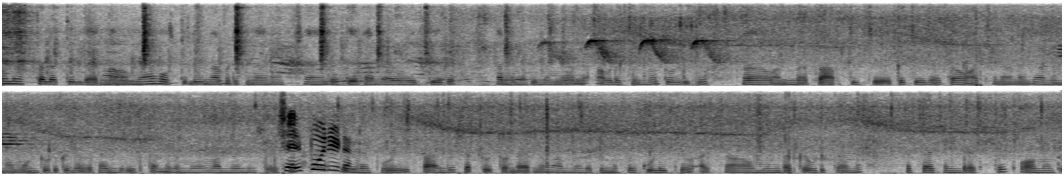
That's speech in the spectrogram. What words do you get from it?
അമ്മിമോൻ സ്ഥലത്തില്ലായിരുന്നു. മോൻ ഹോസ്റ്റലിൽ നിന്നാണ് പഠിക്കുന്നത് ഉച്ച മോൻ എത്തിയത്. അങ്ങനെ പിന്നെ മോൻ അവിടെ ചെന്ന് തൊഴുത് വന്ന് പ്രാർത്ഥിച്ച് ഒക്കെ ചെയ്ത് കേട്ടോ അച്ഛനാണെങ്കിൽ അമ്മ മുണ്ട് കൊടുക്കുന്നത് ഭയങ്കര ഇഷ്ടമാണ് അങ്ങനെ മോൻ വന്നതിന് ശേഷം പിന്നെ പോയി പാന്റ് ഷർട്ട് ഇട്ടുണ്ടായിരുന്നു. വന്നത് പിന്നെ പോയി കുളിച്ച് അച്ഛൻ മുണ്ടൊക്കെ ഉടുത്താണ് അച്ചാച്ചന്റെ അടുത്ത് പോകുന്നത്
